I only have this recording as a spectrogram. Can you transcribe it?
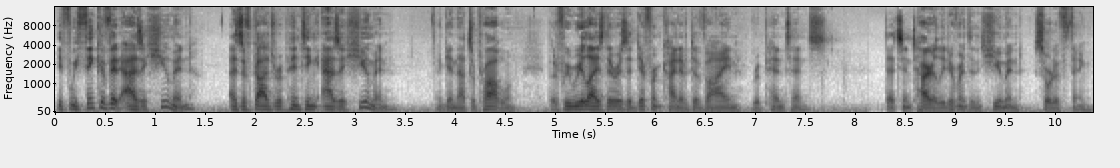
if we think of it as a human, as if God's repenting as a human, again, that's a problem. But if we realize there is a different kind of divine repentance that's entirely different than the human sort of thing,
